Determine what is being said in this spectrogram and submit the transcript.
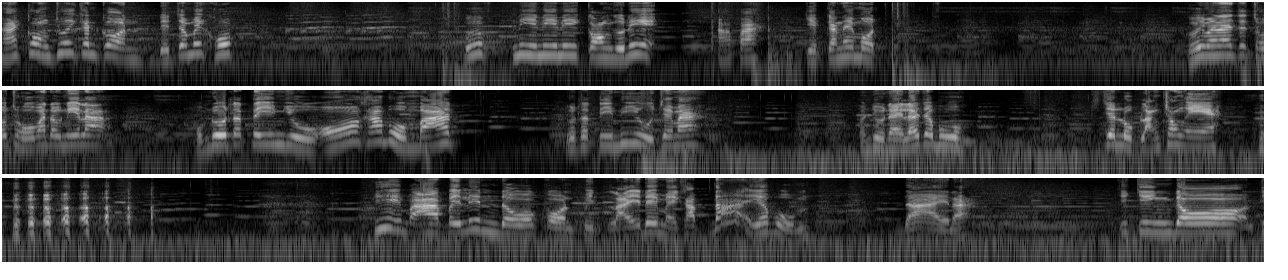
หากล่องช่วยกันก่อน เดี๋ยวจะไม่ครบปึ๊บนี่นี่นี่กล่องอยู่นี่เอาไปเก็บกันให้หมดเฮ้ยมันน่าจะโฉโฉมาตรงนี้ละผมดูสตรีมอยู่อ๋อครับผมบาสดูสตรีมพี่อยู่ใช่ไหมมันอยู่ไหนแล้วเจ้าบูพี่จะหลบหลังช่องแอร์ พี่พาไปเล่นโดก่อนปิดไลฟ์ได้ไหมครับ ได้ครับผม ได้นะ จริงๆดจ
